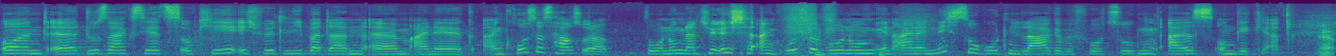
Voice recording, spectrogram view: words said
Und äh, du sagst jetzt, okay, ich würde lieber dann ähm, eine, ein großes Haus oder Wohnung natürlich, eine große Wohnung in einer nicht so guten Lage bevorzugen als umgekehrt. Ja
